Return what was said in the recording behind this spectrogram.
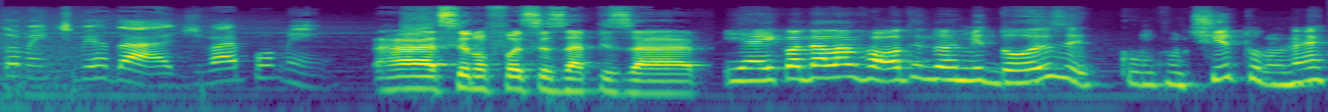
totalmente verdade. Vai por mim. Ah, se não fosse Zap Zap. E aí, quando ela volta em 2012, com, com título, né?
